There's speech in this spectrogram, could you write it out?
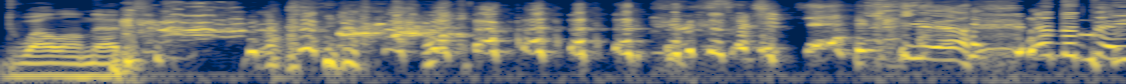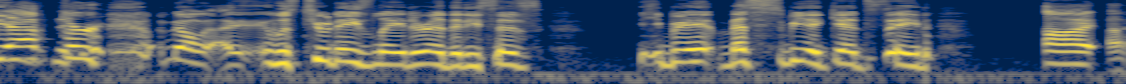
dwell on that. Such a dick. yeah. And the day after, no, it was two days later, and then he says, he me- messaged me again saying, I, uh,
